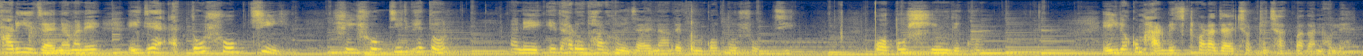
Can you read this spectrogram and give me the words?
হারিয়ে যায় না। মানে এই যে এত সবজি, সেই সবজির ভেতর মানে এধার ওধার হয়ে যায় না। দেখুন কত সবজি, কত শিম দেখুন। এই রকম হারভেস্ট করা যায় ছোট্ট ছাদ বাগান হলে।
